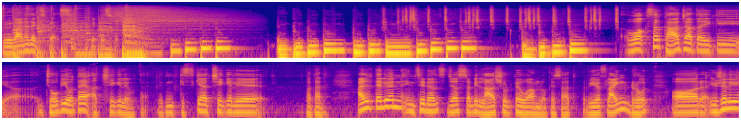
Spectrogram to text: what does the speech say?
Reviners Express. Keep listening. वो अक्सर कहा जाता है कि जो भी होता है अच्छे के लिए होता है, लेकिन किसके अच्छे के लिए पता नहीं। I tell you an incidence just अभी लास्ट शूट पे हुआ हम लोग के साथ। वी आर फ्लाइंग ड्रोन और usually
